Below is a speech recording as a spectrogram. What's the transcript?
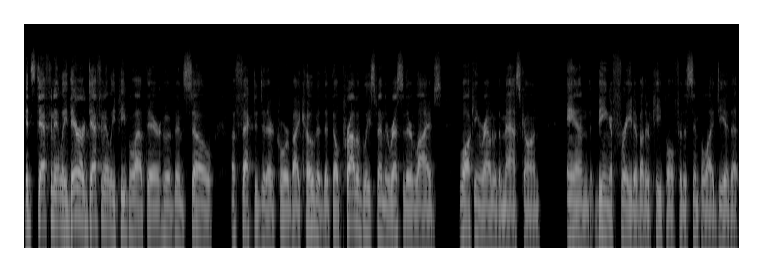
it's definitely, there are definitely people out there who have been so affected to their core by COVID that they'll probably spend the rest of their lives walking around with a mask on and being afraid of other people for the simple idea that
